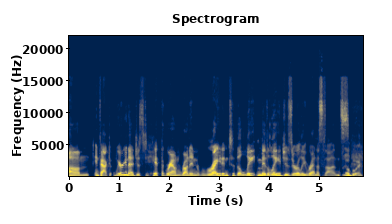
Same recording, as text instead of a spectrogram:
Um, in fact, we're going to just hit the ground running right into the late Middle Ages, early Renaissance. oh boy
